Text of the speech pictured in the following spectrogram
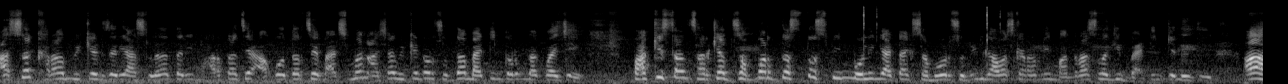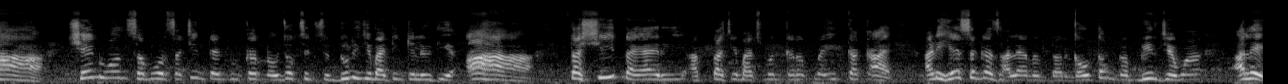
असं खराब विकेट जरी असलं तरी भारताचे अगोदरचे बॅट्समन अशा विकेटवर सुद्धा बॅटिंग करून दाखवायचे. पाकिस्तान सारख्या जबरदस्त स्पिन बॉलिंग अटॅक समोर सुनील गावस्करांनी मद्रासला जी बॅटिंग केली होती. आ हा हा शेन वॉन समोर सचिन तेंडुलकर नवजोत सिंग सिद्धूनी जी बॅटिंग केली होती. आ हा हा तशी तयारी आत्ताचे बॅट्समन करत नाहीत का काय? आणि हे सगळं झाल्यानंतर गौतम गंभीर जेव्हा आले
